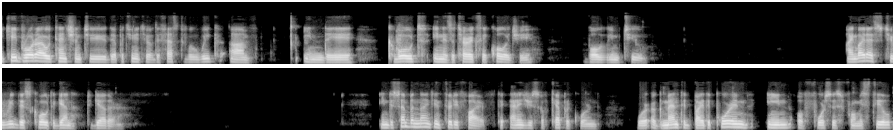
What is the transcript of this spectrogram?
DK brought our attention to the opportunity of the festival week um, in the quote in Esoteric Psychology, Volume 2. I invite us to read this quote again together. In December 1935, the energies of Capricorn were augmented by the pouring in of forces from a still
